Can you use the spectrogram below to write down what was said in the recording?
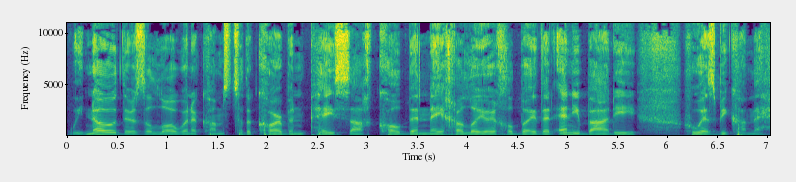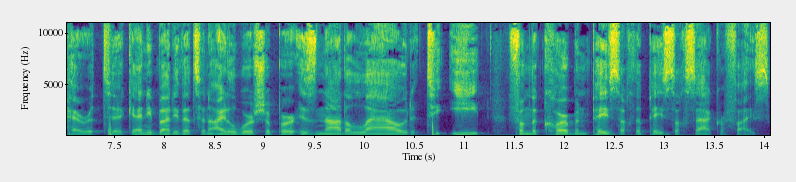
We know there's a law when it comes to the korban pesach kol ben necher lo that anybody who has become a heretic, anybody that's an idol worshiper, is not allowed to eat from the korban pesach, the pesach sacrifice.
